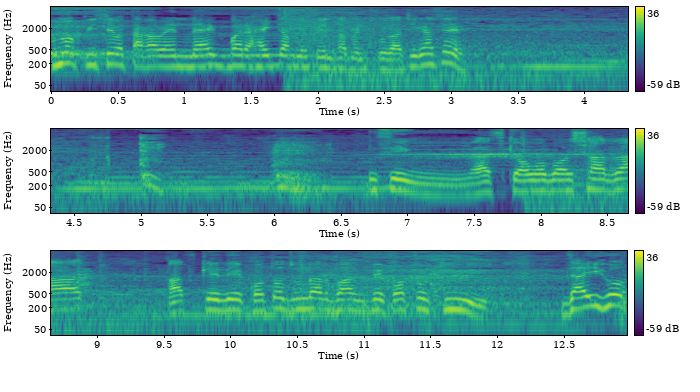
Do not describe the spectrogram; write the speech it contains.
কোনো পিছিয়ে তাকাবেন না, একবার হাইট আপনি ফেল যাবেন সোজা ঠিক আছে? সিং, আজকে অববর্ষার রাত, আজকে যে কত জুনার বাজবে, কত কি? যাই হোক,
